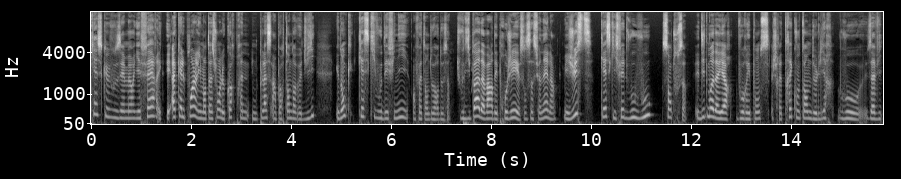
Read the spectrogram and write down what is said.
qu'est-ce que vous aimeriez faire et, à quel point l'alimentation et le corps prennent une place importante dans votre vie. Et donc, qu'est-ce qui vous définit en fait en dehors de ça? Je vous dis pas d'avoir des projets sensationnels, hein, mais juste qu'est-ce qui fait de vous vous sans tout ça? Et dites-moi d'ailleurs vos réponses, je serais très contente de lire vos avis,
